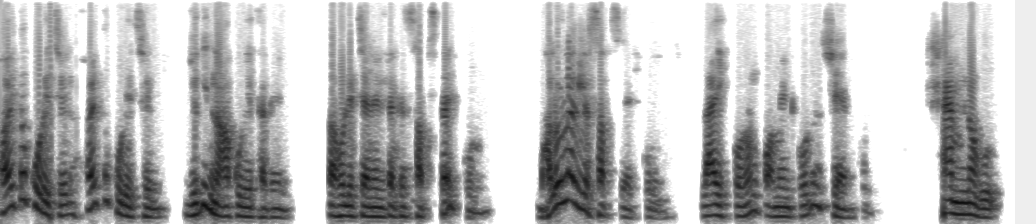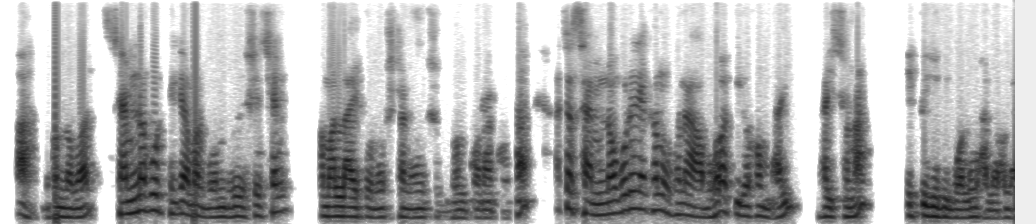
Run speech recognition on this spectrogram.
হয়তো করেছেন হয়তো করেছেন। যদি না করে থাকেন, তাহলে চ্যানেলটাকে সাবস্ক্রাইব করুন। ভালো লাগলে সাবস্ক্রাইব করুন লাইক করুন কমেন্ট করুন শেয়ার করুন। শ্যামনগর, আহ, ধন্যবাদ। শ্যামনগর থেকে আমার বন্ধু এসেছেন। আমার লাইভ অনুষ্ঠানে অংশগ্রহণ করার কথা। আচ্ছা শ্যামনগরের এখন ওখানে আবহাওয়া কীরকম ভাই? ভাই সোনা একটু যদি বলো, ভালো হলো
